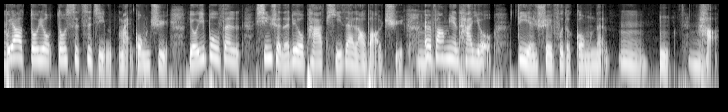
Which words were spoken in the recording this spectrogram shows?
不要都用都是自己买工具，有一部分薪水的六趴提在劳保局，二方面它有递延税负的功能。嗯。嗯，好，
